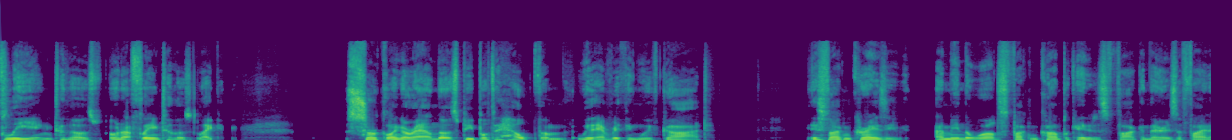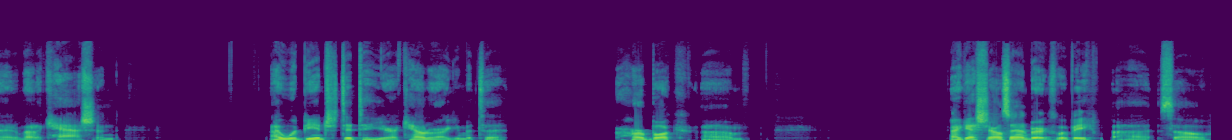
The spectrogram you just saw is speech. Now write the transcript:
fleeing to those or not fleeing to those like circling around those people to help them with everything we've got is fucking crazy. I mean, the world's fucking complicated as fuck, and there is a finite amount of cash. And I would be interested to hear a counter argument to her book. Um, I guess Sheryl Sandberg's would be. Uh, so,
